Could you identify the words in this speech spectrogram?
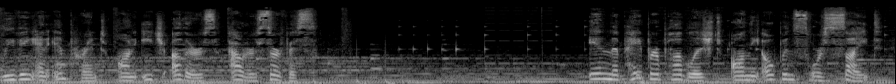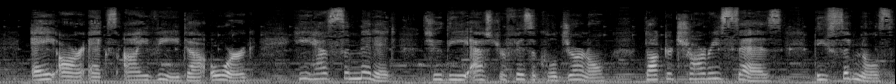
leaving an imprint on each other's outer surface. In the paper published on the open source site, arxiv.org, he has submitted to the Astrophysical Journal, Dr. Chary says the signals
